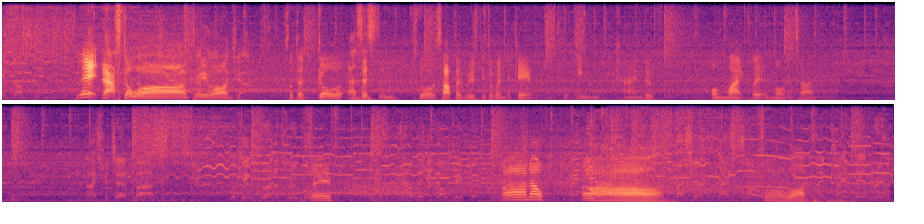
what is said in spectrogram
Lewandowski. But it, that's the one! 3 1. So the goal, assist and score has happened, we just need to win the game. Which is looking kind of unlikely at the moment in time. Return pass. Looking for a through ball. Save. Held it the goalkeeper. Oh no! Ah. Oh, Pressure has told. 4 1. They caved in really.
